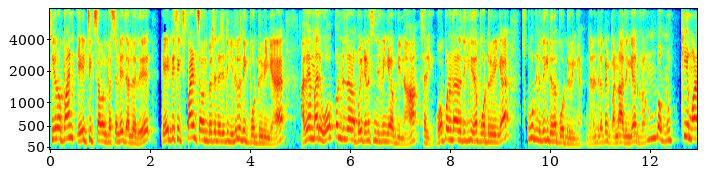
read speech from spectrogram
zero point eight six seven percentage அல்லது eighty six point seven percentage இதில் தூக்கி போட்டுருவீங்க. அதே மாதிரி ஓப்பன் டெல்டாவில் போயிட்டு என்ன செஞ்சிருவீங்க அப்படின்னா சரி ஓப்பன் டெல்டாவில் தூக்கிட்டு இதை போட்டுருவீங்க ஸ்கூட்டில் தூக்கிட்டு இதை போட்டுருவீங்க. இந்த ரெண்டு தப்பையும் பண்ணாதீங்க. ரொம்ப முக்கியமான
